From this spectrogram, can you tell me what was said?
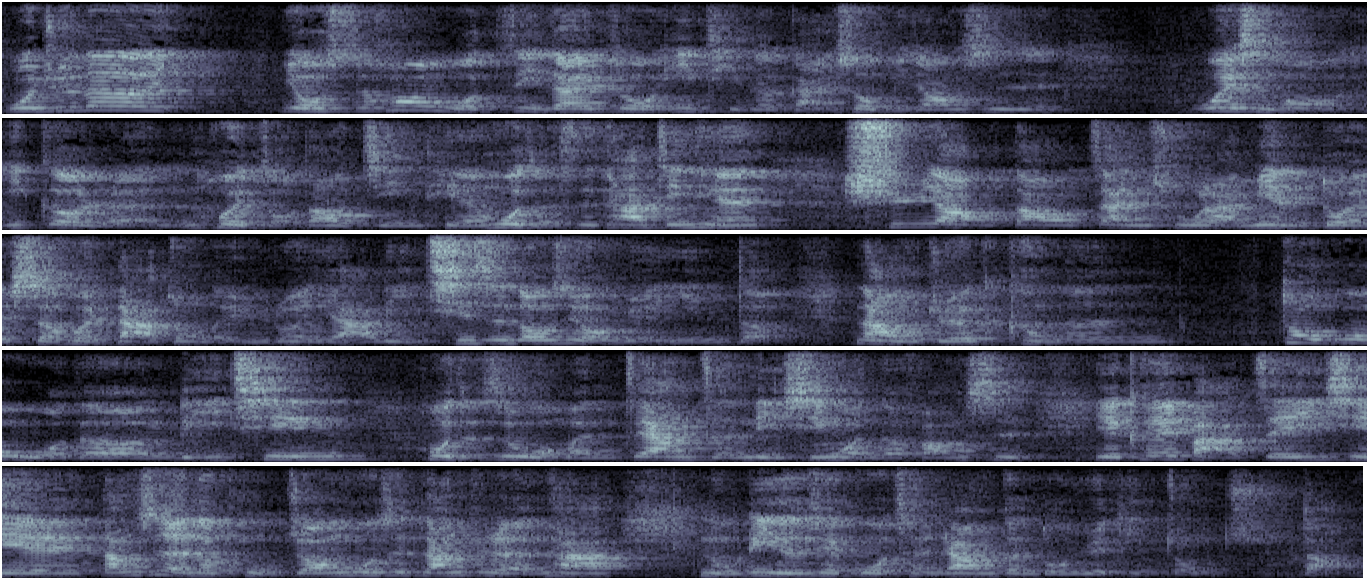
我觉得。有时候我自己在做议题的感受比较是，为什么一个人会走到今天，或者是他今天需要到站出来面对社会大众的舆论压力，其实都是有原因的。那我觉得可能透过我的厘清，或者是我们这样整理新闻的方式，也可以把这一些当事人的苦衷，或是当事人他努力的这些过程，让更多乐听众知道。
